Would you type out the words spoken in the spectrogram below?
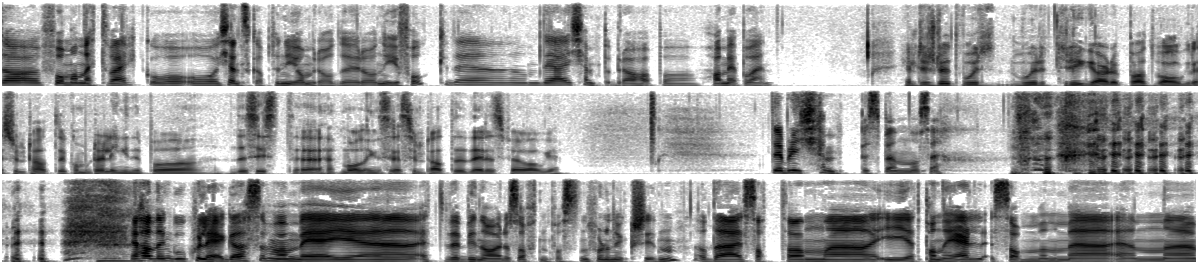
da får man nettverk og, og, kjennskap til nye områder og nye folk. Det, det er kjempebra å ha, på, ha, med på veien. Helt til slutt, hvor, hvor, trygg er du på at valgresultatet kommer til å ligne på det siste målingsresultatet deres før valget? Det blir kjempespennende å se. jeg hadde en god kollega som var med i eh, et webinar hos Aftenposten for noen uker siden. Og der satt han uh, i et panel sammen med en uh,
